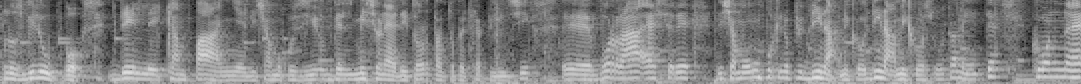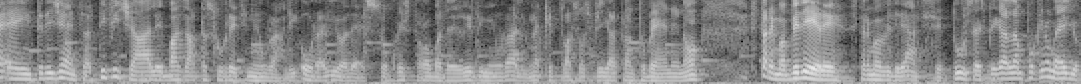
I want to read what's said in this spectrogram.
lo sviluppo delle campagne, diciamo così, del mission editor, tanto per capirci, eh, vorrà essere, diciamo, un pochino più dinamico, dinamico assolutamente, con eh, intelligenza artificiale basata su reti neurali. Ora io adesso questa roba delle reti neurali non è che te la so spiegare tanto bene, no? Staremo a vedere, staremo a vedere, anzi se tu sai spiegarla un pochino meglio,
